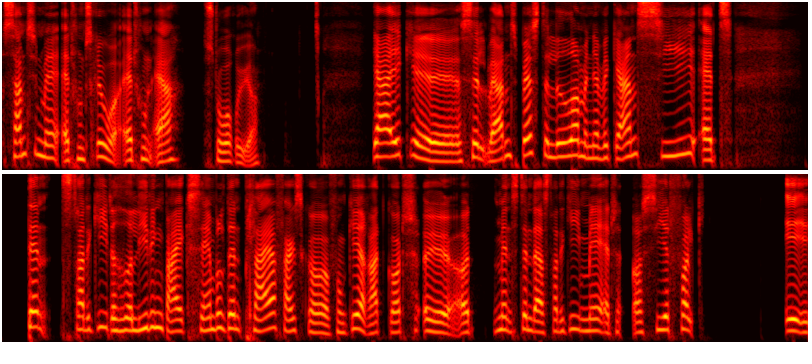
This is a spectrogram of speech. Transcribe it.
samtidig med, at hun skriver, at hun er storryger. Jeg er ikke øh, selv verdens bedste leder, men jeg vil gerne sige, at den strategi, der hedder Leading by Example, den plejer faktisk at fungere ret godt. Øh, og mens den der strategi med at, at sige, at folk øh,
